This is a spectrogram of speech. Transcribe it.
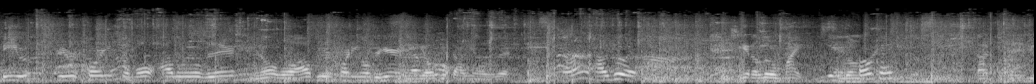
be, be recording from all, all the way over there. You know, well, I'll be recording over here, and you'll be talking over there. Alright, I'll do it should get a little mic. Yeah. A little okay. Mic. That'd be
